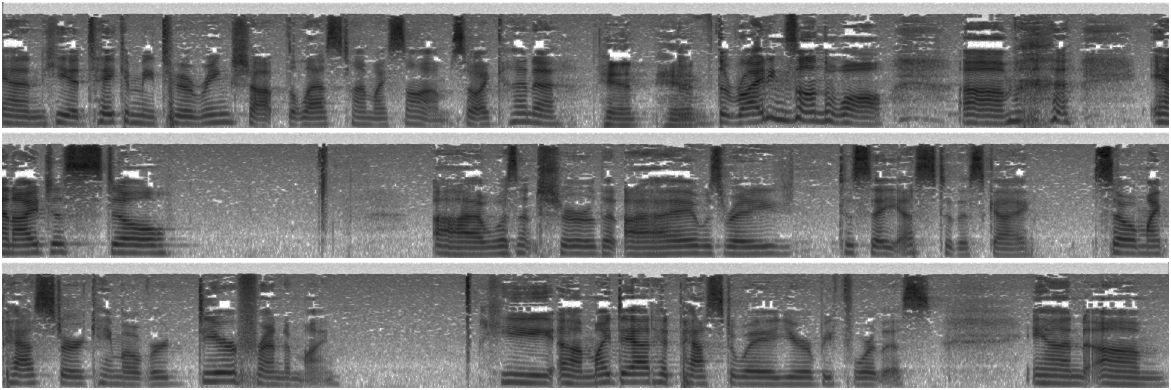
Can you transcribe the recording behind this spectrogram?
and he had taken me to a ring shop the last time i saw him. So i kind of hint hint. the, the, writing's on the wall. Um, and i just still i uh, wasn't sure that i was ready to say yes to this guy. So my pastor came over dear friend of mine. He uh, my dad had passed away a year before this. And um,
